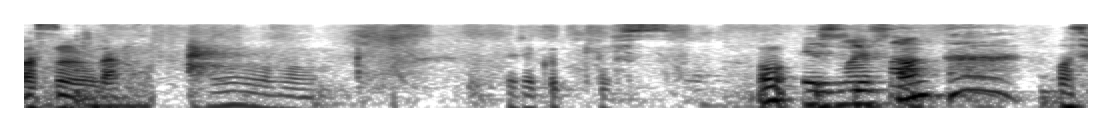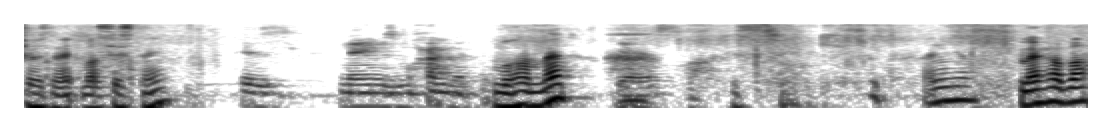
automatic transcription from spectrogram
왔습니다. 오, very good place. 어, Is my this son. What's his name? What's his name? His name is Muhammad. Muhammad? Yes. 와, he's so cute. 안녕. merhaba.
